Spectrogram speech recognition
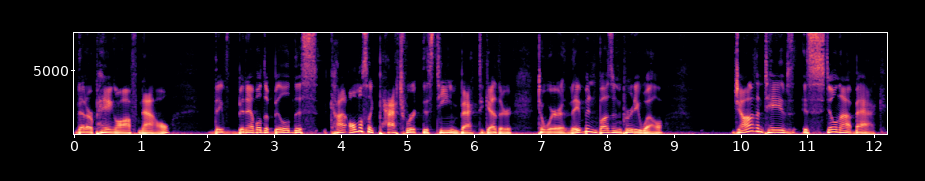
that are paying off now. They've been able to build this kind of almost like patchwork this team back together to where they've been buzzing pretty well. Jonathan Toews is still not back.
